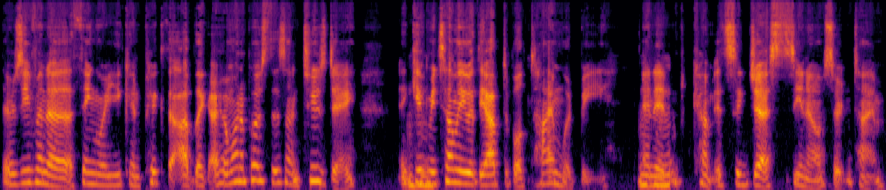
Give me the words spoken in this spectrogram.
There's even a thing where you can pick the up. like I want to post this on Tuesday, and mm-hmm. give me tell me what the optimal time would be, and mm-hmm. it come it suggests you know a certain time.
